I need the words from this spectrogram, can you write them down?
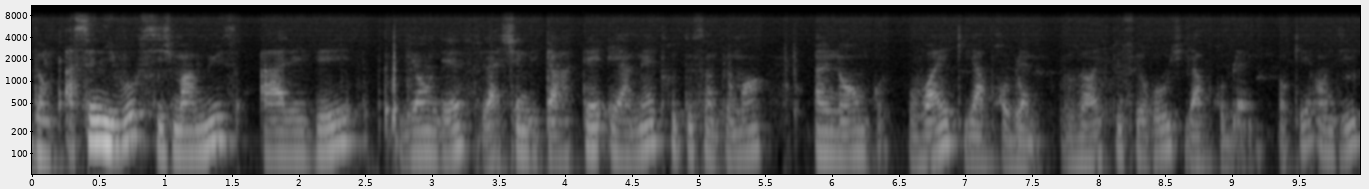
Donc à ce niveau, si je m'amuse à lever YonDef, la chaîne des caractères, et à mettre tout simplement un nombre, vous voyez qu'il y a problème. Vous aurez tout ce rouge, il y a problème. Ok? On dit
